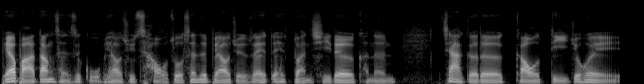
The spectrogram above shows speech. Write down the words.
不要把它当成是股票去操作，甚至不要觉得说，哎，对，短期的可能价格的高低就会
